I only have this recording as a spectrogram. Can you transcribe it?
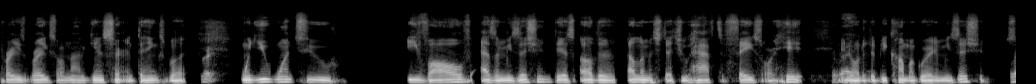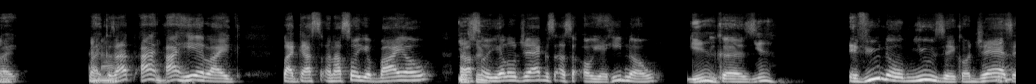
praise breaks or I'm not against certain things, but Right. when you want to evolve as a musician, there's other elements that you have to face or hit in order to become a greater musician. So, right. Right. and Because I, I I hear like like I s- and I saw your bio. Yes, I saw sir. Yellowjackets. I said, oh yeah, he know yeah, because yeah, if you know music or jazz,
